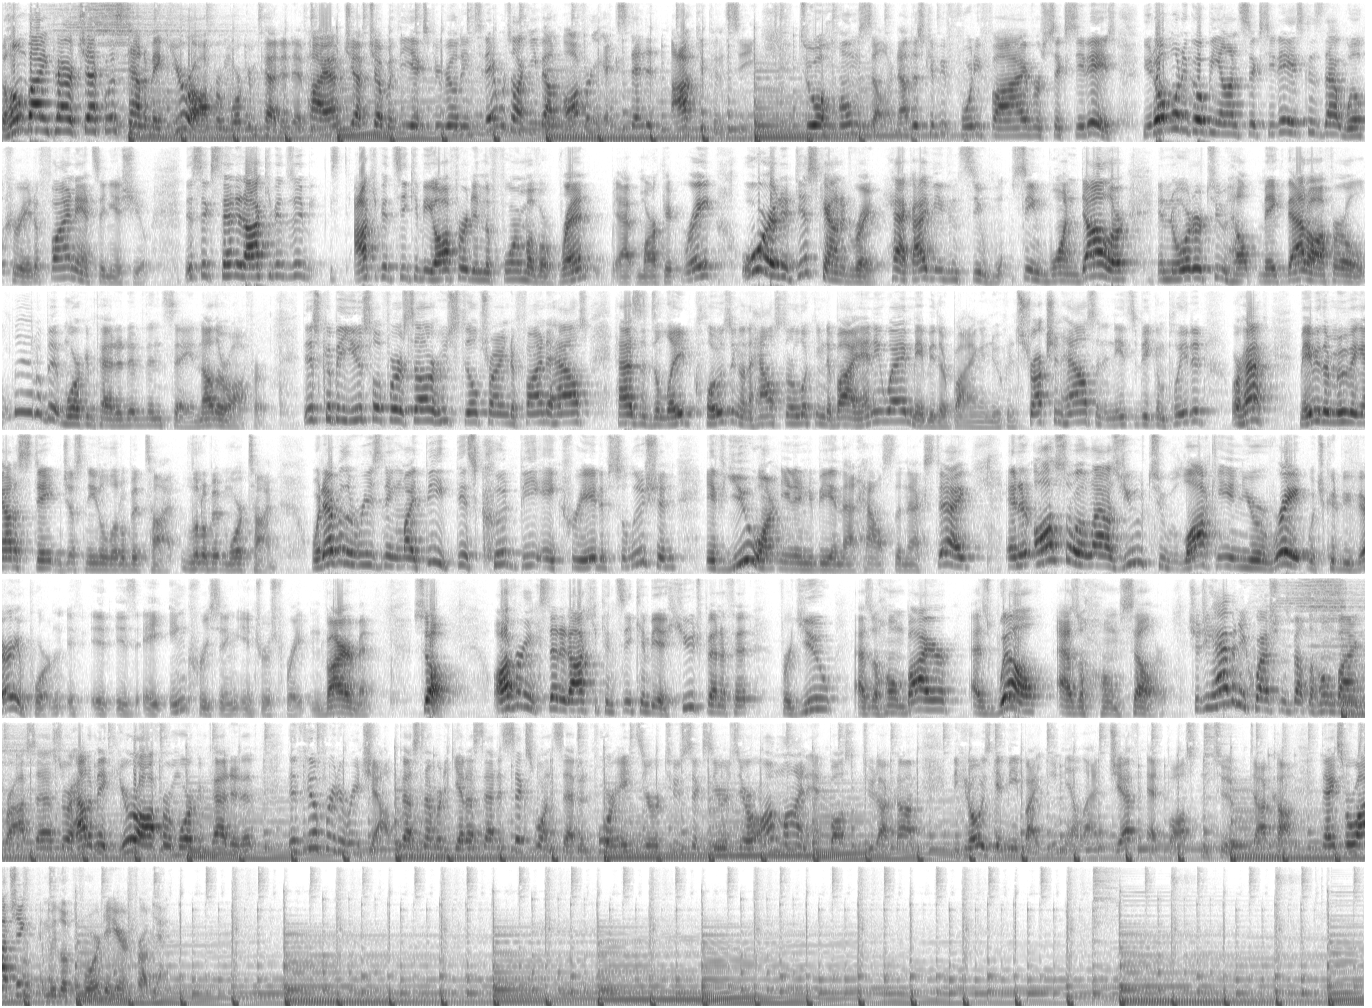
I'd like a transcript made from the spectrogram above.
The Home Buying Power Checklist, how to make your offer more competitive. Hi, I'm Jeff Chubb with eXp Realty, and today we're talking about offering extended occupancy to a home seller. Now, this could be 45 or 60 days. You don't want to go beyond 60 days because that will create a financing issue. This extended occupancy, occupancy can be offered in the form of a rent at market rate or at a discounted rate. Heck, I've even see, seen $1 in order to help make that offer a little bit more competitive than, say, another offer. This could be useful for a seller who's still trying to find a house, has a delayed closing on the house they're looking to buy anyway. Maybe they're buying a new construction house and it needs to be completed. Or heck, maybe they're moving out of state and just need a little bit time, little bit more time. Whatever the reasoning might be, this could be a creative solution if you aren't needing to be in that house the next day. And it also allows you to lock in your rate, which could be very important if it is a increasing interest rate environment. So offering extended occupancy can be a huge benefit for you as a home buyer as well as a home seller. Should you have any questions about the home buying process or how to make your offer more competitive, then feel free to reach out. Best number to get us at is 617-480-2600 online at boston2.com. And you can always get me by email at jeff at boston2.com. Thanks for watching, and we look forward to hearing from you.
